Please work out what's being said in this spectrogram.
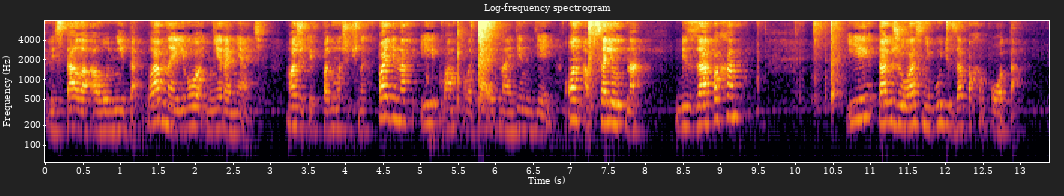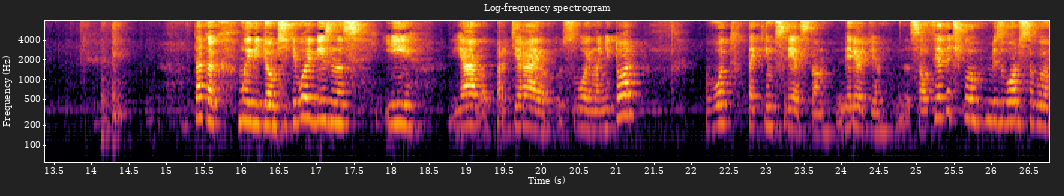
кристалла алунита. Главное его не ронять. Мажете в подмышечных впадинах и вам хватает на один день. Он абсолютно без запаха и также у вас не будет запаха пота. Так как мы ведем сетевой бизнес и я протираю свой монитор вот таким средством. Берете салфеточку безворсовую,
